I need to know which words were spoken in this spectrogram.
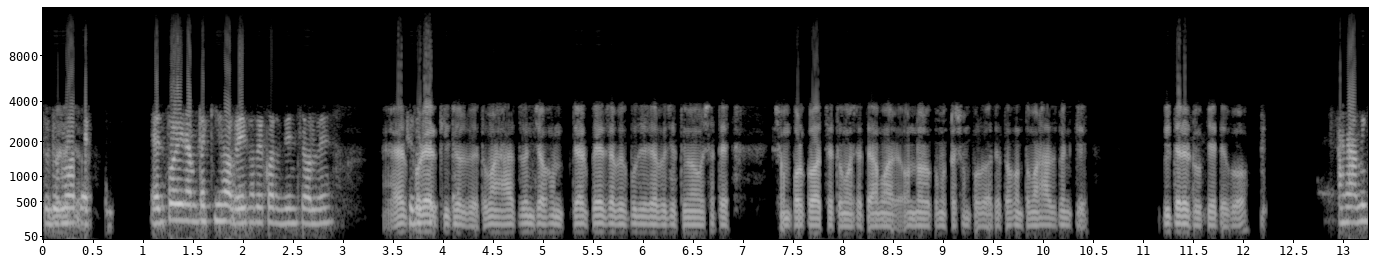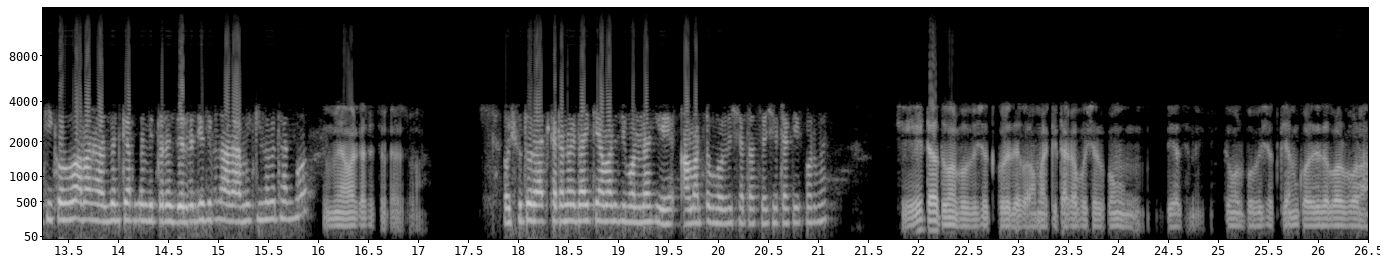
শুধু মজা এর পরিণামটা কি হবে? এইভাবে কতদিন চলবে? এরপরে আর কি চলবে? তোমার হাজবেন্ড যখন টের পেয়ে যাবে বুঝে যাবে যে তুমি আমার সাথে সম্পর্ক আছে তোমার সাথে আমার অন্যরকম একটা সম্পর্ক আছে তখন তোমার হাজবেন্ডকে ভিতরে ঢুকিয়ে দেবো। আর আমি কি করব? আমার হাজবেন্ডকে আপনার ভিতরে জেলে দিয়ে দেবেন? আর আমি কীভাবে থাকব? তুমি আমার কাছে চলে আসবে। ওই শুধু রাত কাটানোর দায় কি আমার জীবন নাকি? আমার তো ভবিষ্যৎ আছে সেটা কি করবে? সেটা তোমার ভবিষ্যৎ করে দেবো। আমার কি টাকা পয়সার কম দিয়েছে নাকি? তোমার ভবিষ্যৎ কি আমি করে দিতে পারব না।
